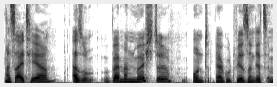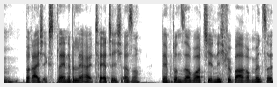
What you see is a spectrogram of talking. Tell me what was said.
seither, also wenn man möchte, und ja gut, wir sind jetzt im Bereich Explainable AI tätig, also nehmt unser Wort hier nicht für bare Münze.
